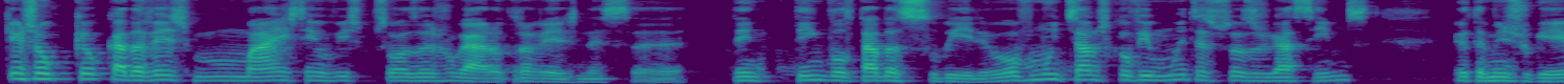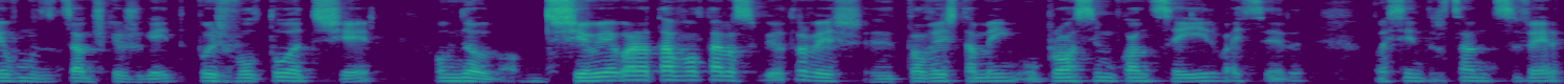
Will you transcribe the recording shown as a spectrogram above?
que é um jogo que eu cada vez mais tenho visto pessoas a jogar outra vez. Nesse, tem, tem voltado a subir. Houve muitos anos que eu vi muitas pessoas jogar Sims. Eu também joguei, houve muitos anos que eu joguei. Depois voltou a descer. Ou não, desceu e agora está a voltar a subir outra vez. Eh, talvez também o próximo, quando sair, vai ser, vai ser interessante de se ver.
